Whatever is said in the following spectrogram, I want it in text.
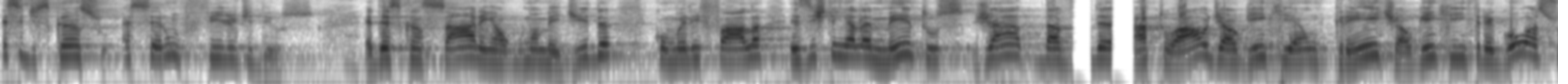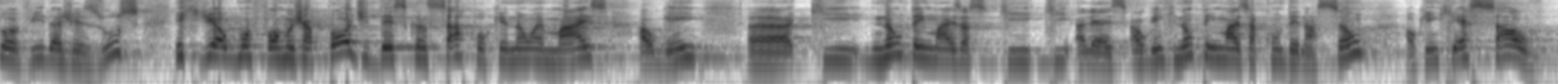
Esse descanso é ser um filho de Deus. É descansar em alguma medida, como ele fala, existem elementos já da vida atual de alguém que é um crente, alguém que entregou a sua vida a Jesus e que de alguma forma já pode descansar, porque não é mais alguém uh, que não tem mais, a, que, que, aliás, alguém que não tem mais a condenação, alguém que é salvo.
